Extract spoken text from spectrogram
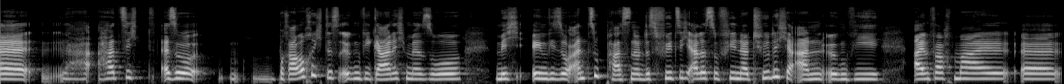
äh, hat sich, also brauche ich das irgendwie gar nicht mehr so, mich irgendwie so anzupassen. Und es fühlt sich alles so viel natürlicher an, irgendwie einfach mal äh,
